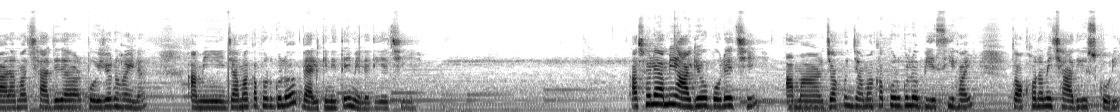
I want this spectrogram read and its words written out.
আর আমার ছাদে দেওয়ার প্রয়োজন হয় না। আমি জামা কাপড়গুলো ব্যালকনিতেই মেলে দিয়েছি। আসলে আমি আগেও বলেছি, আমার যখন জামা কাপড়গুলো বেশি হয়, তখন আমি ছাদ ইউজ করি,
